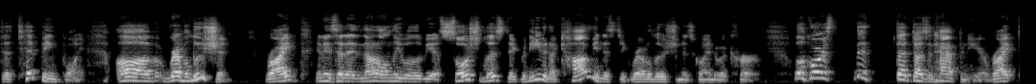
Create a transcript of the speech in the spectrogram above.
the tipping point of revolution right? And he said that not only will it be a socialistic, but even a communistic revolution is going to occur. Well, of course, that doesn't happen here, right?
